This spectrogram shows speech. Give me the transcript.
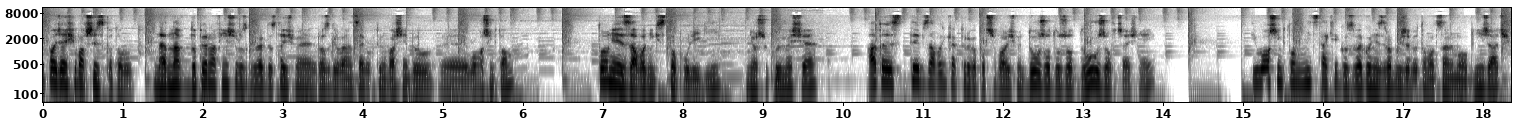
i powiedziałeś chyba wszystko. To na, na, dopiero na finiszu rozgrywek dostaliśmy rozgrywającego, którym właśnie był y, Washington. To nie jest zawodnik z topu ligi, nie oszukujmy się, a to jest typ zawodnika, którego potrzebowaliśmy dużo, dużo, dużo wcześniej. I Washington nic takiego złego nie zrobił, żeby tą ocenę mu obniżać.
